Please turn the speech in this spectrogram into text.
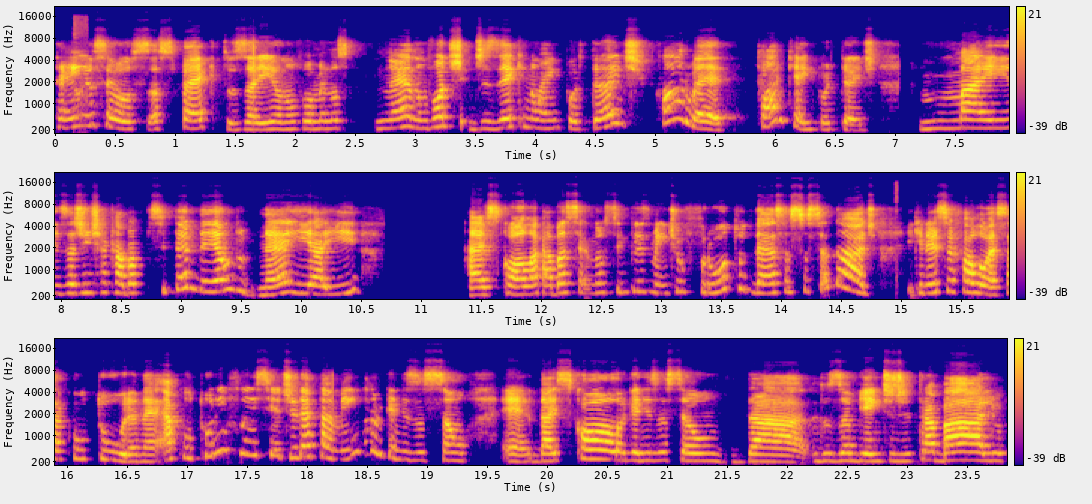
tem os seus aspectos aí, eu não vou menos, né? Não vou dizer que não é importante, claro é, claro que é importante, mas a gente acaba se perdendo, né? E aí a escola acaba sendo simplesmente o fruto dessa sociedade. E que nem você falou, essa cultura, né? A cultura influencia diretamente a organização é, da escola, organização da, dos ambientes de trabalho,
